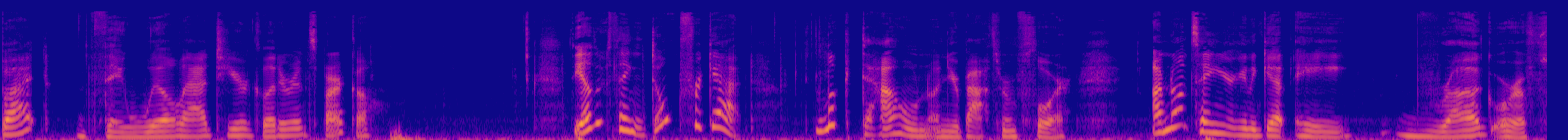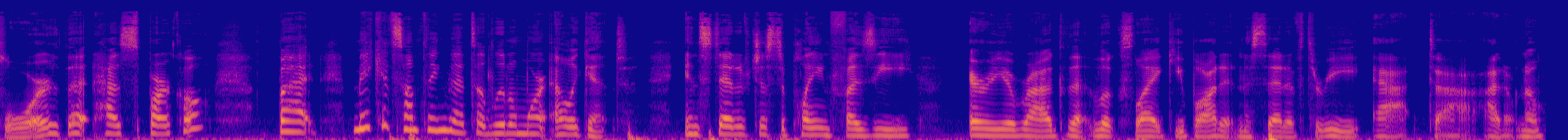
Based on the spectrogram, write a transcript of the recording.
But they will add to your glitter and sparkle. The other thing, don't forget, look down on your bathroom floor. I'm not saying you're going to get a rug or a floor that has sparkle, but make it something that's a little more elegant instead of just a plain fuzzy area rug that looks like you bought it in a set of three at, uh, I don't know,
